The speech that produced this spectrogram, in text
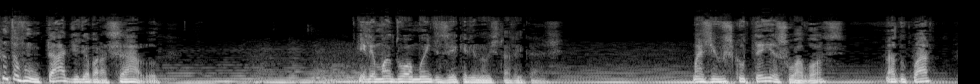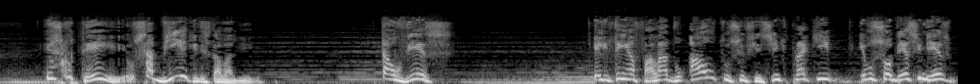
tanta vontade de abraçá-lo. Ele mandou a mãe dizer que ele não estava em casa. Mas eu escutei a sua voz lá do quarto. Eu escutei, eu sabia que ele estava ali. Talvez ele tenha falado alto o suficiente para que eu soubesse mesmo.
